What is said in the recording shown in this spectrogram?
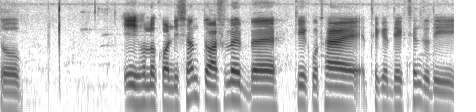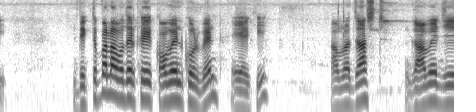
তো এই হলো কন্ডিশন তো আসলে কে কোথায় থেকে দেখছেন যদি দেখতে পান আমাদেরকে কমেন্ট করবেন এই আর কি। আমরা জাস্ট গ্রামের যে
